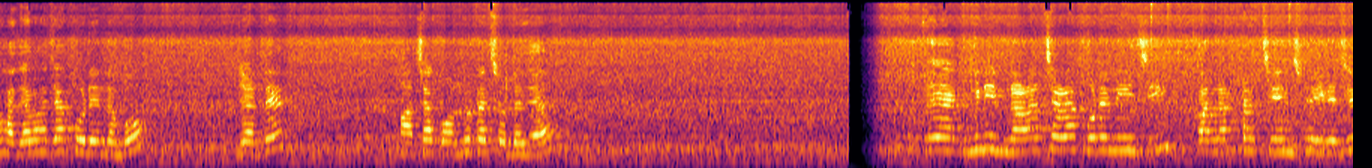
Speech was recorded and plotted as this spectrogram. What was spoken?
ভাজা ভাজা করে নেব, যাতে কাঁচা গন্ধটা চলে যায়। এক মিনিট নাড়াচাড়া করে নিয়েছি, কালারটা চেঞ্জ হয়ে গেছে,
